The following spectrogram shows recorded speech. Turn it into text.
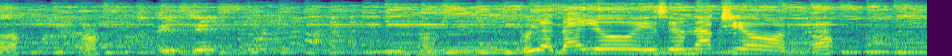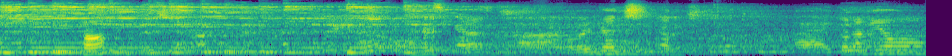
Ano? Ano? Huh? Kuya Dayo is in action. No? Huh? Kabarkads. Yan. Ah, ito lang yung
